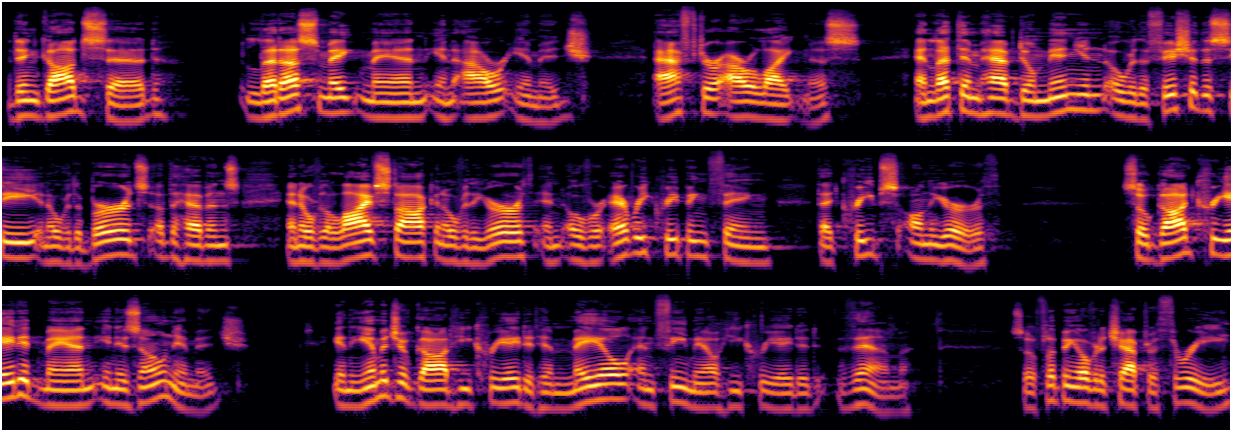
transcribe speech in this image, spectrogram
Then God said, Let us make man in our image, after our likeness, and let them have dominion over the fish of the sea, and over the birds of the heavens, and over the livestock, and over the earth, and over every creeping thing that creeps on the earth. So God created man in his own image. In the image of God, he created him. Male and female, he created them. So, flipping over to chapter 3.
